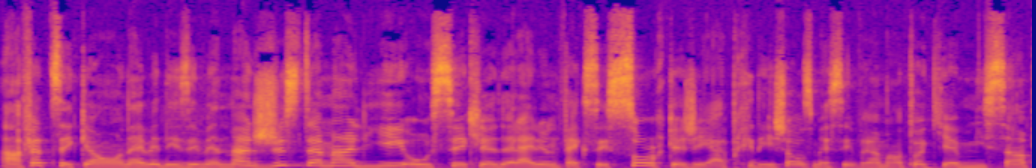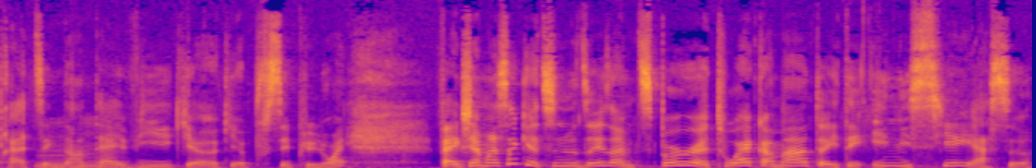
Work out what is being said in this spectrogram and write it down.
En fait, c'est qu'on avait des événements justement liés au cycle de la Lune. Fait que c'est sûr que j'ai appris des choses, mais c'est vraiment toi qui as mis ça en pratique dans ta mm-hmm. vie, qui a, qui a poussé plus loin. Fait que j'aimerais ça que tu nous dises un petit peu, euh, toi, comment tu as été initiée à ça?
